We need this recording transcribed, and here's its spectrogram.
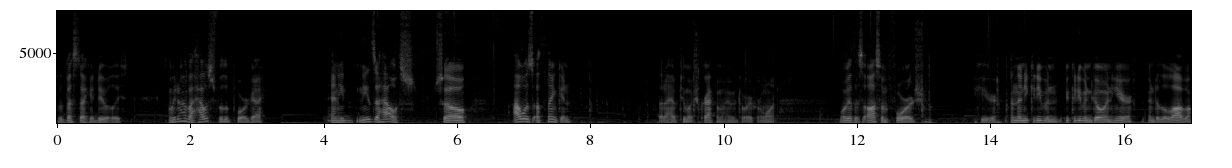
The best I could do, at least. And we don't have a house for the poor guy. And he needs a house. So, I was a thinking that I have too much crap in my inventory for one. We got this awesome forge here, and then you could even you could even go in here into the lava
